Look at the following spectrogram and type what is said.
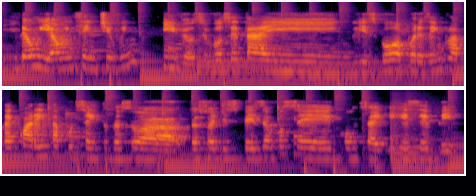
Então, e é um incentivo incrível. Se você está em Lisboa, por exemplo, até 40% da sua, da sua despesa você consegue receber.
